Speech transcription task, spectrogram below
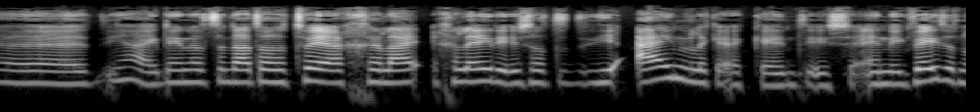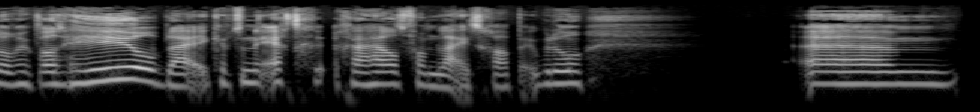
Uh, ja, ik denk dat het inderdaad al twee jaar gele geleden is dat het die eindelijk erkend is. En ik weet het nog, ik was heel blij. Ik heb toen echt ge gehuild van blijdschap. Ik bedoel, um,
